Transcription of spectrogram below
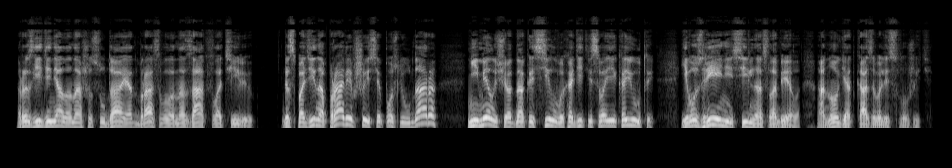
разъединяла наши суда и отбрасывала назад флотилию. Господин, оправившийся после удара, не имел еще, однако, сил выходить из своей каюты. Его зрение сильно ослабело, а ноги отказывались служить.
